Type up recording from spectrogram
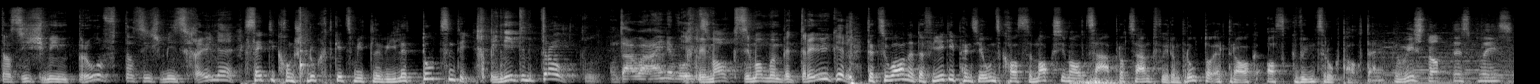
das ist mein Beruf, das ist mein Können. Solche Konstrukte gibt es mittlerweile Dutzende. Ich bin nicht ein Trottel. Und auch einer, Ich bin Maximum ein Betrüger. Dazu darf jede Pensionskasse maximal 10% von ihrem Bruttoertrag als Gewinn zurückbehalten. Can we stop this, please?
